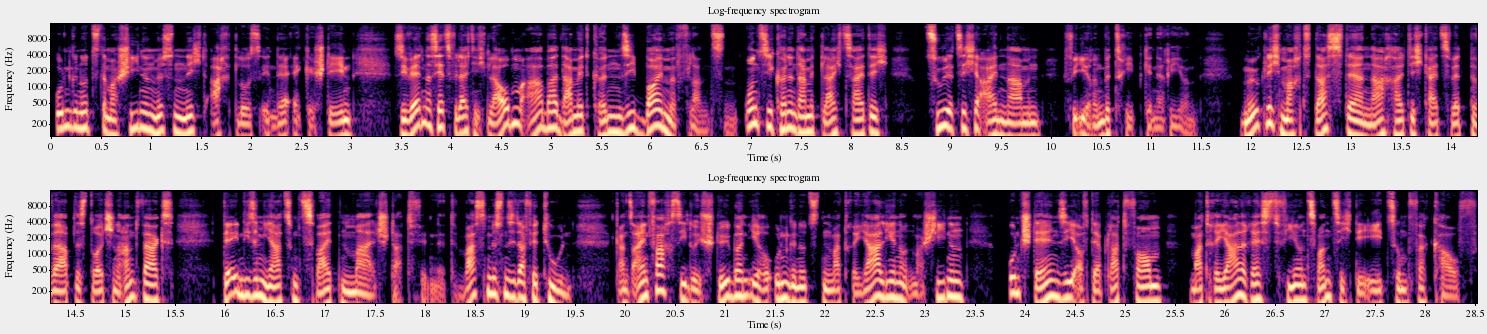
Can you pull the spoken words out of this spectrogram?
ungenutzte Maschinen müssen nicht achtlos in der Ecke stehen. Sie werden das jetzt vielleicht nicht glauben, aber damit können Sie Bäume pflanzen und Sie können damit gleichzeitig zusätzliche Einnahmen für Ihren Betrieb generieren. Möglich macht das der Nachhaltigkeitswettbewerb des deutschen Handwerks, der in diesem Jahr zum zweiten Mal stattfindet. Was müssen Sie dafür tun? Ganz einfach, Sie durchstöbern Ihre ungenutzten Materialien und Maschinen und stellen sie auf der Plattform materialrest24.de zum Verkauf.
